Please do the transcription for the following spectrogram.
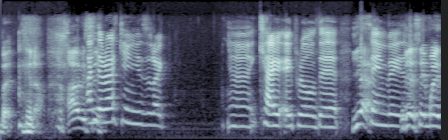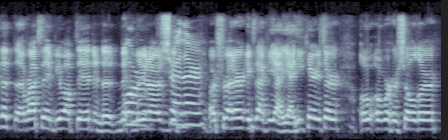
But, you know, obviously. And the Rat King is like uh, carry April the yeah, same way that- the same way that the Roxanne Bebop did and the N- Or Leonardo Shredder. or Shredder. Exactly. Yeah, yeah. He carries her o- over her shoulder.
